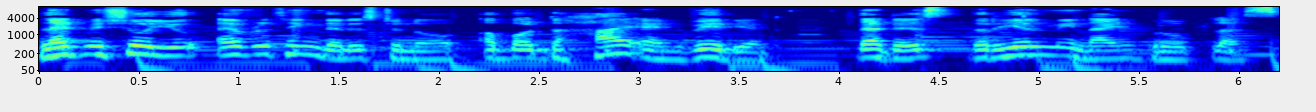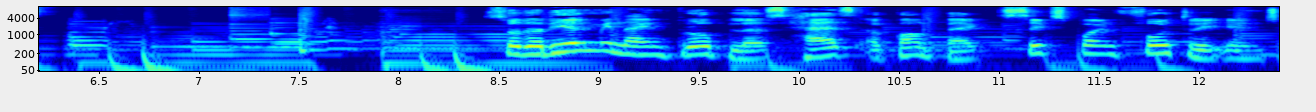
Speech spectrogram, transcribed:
let me show you everything there is to know about the high-end variant, that is the Realme 9 Pro Plus. So the Realme 9 Pro Plus has a compact 6.43 inch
